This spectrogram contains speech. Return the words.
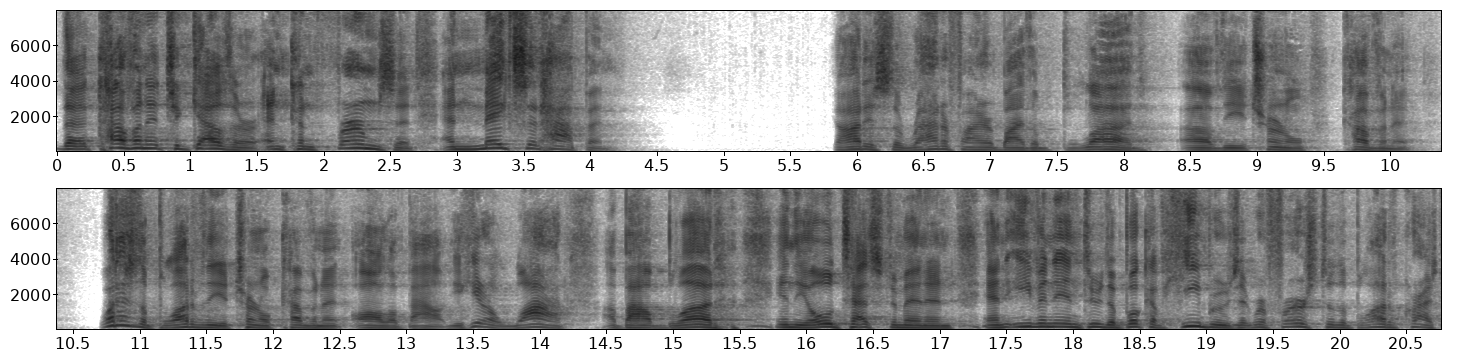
the covenant together and confirms it and makes it happen. God is the ratifier by the blood of the eternal covenant. What is the blood of the eternal covenant all about? You hear a lot about blood in the Old Testament and, and even in through the book of Hebrews, it refers to the blood of Christ,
